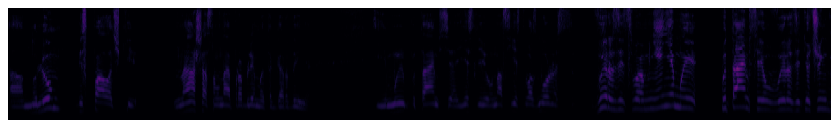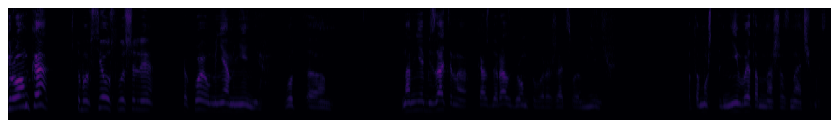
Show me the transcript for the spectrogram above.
а, нулем без палочки, наша основная проблема – это гордыня. И мы пытаемся, если у нас есть возможность выразить свое мнение, мы пытаемся его выразить очень громко, чтобы все услышали, какое у меня мнение. Вот э, нам не обязательно каждый раз громко выражать свое мнение, потому что не в этом наша значимость.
